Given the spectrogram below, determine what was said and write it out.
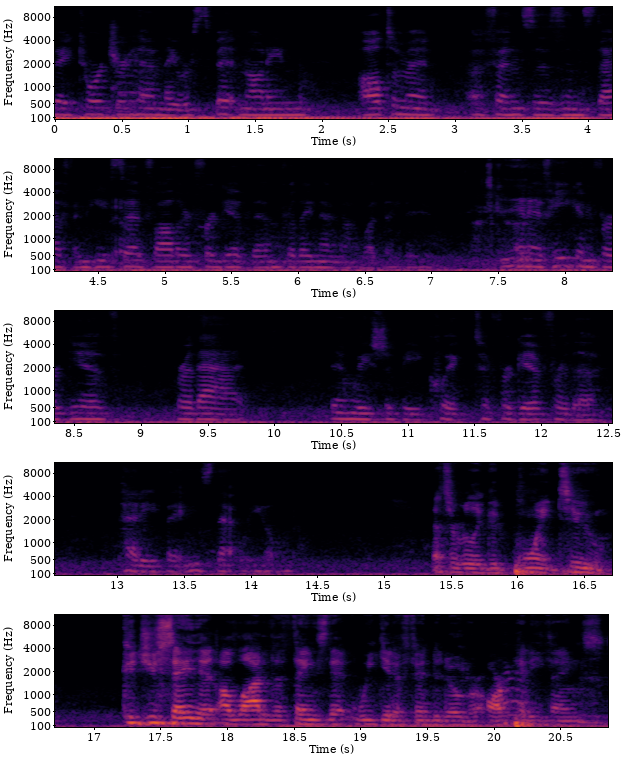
they tortured him, they were spitting on him, ultimate offenses and stuff, and he said, "Father, forgive them, for they know not what they do." That's good. And if he can forgive for that, then we should be quick to forgive for the petty things that we hold. That's a really good point too. Could you say that a lot of the things that we get offended over are petty things?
